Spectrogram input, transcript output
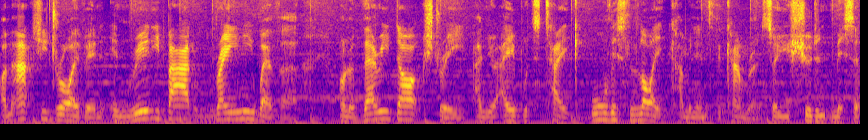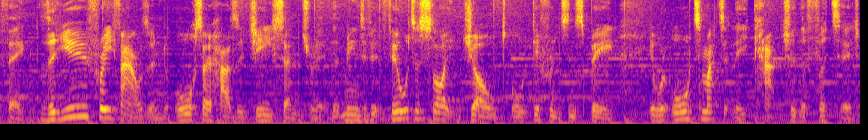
I'm actually driving in really bad rainy weather on a very dark street and you're able to take all this light coming into the camera so you shouldn't miss a thing. The U3000 also has a G sensor in it that means if it feels a slight jolt or difference in speed it will automatically capture the footage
